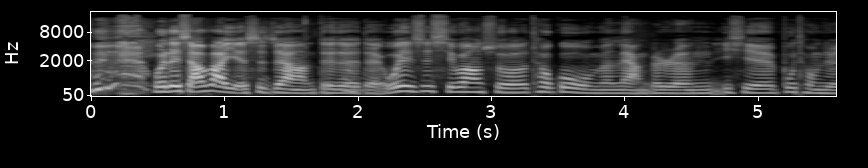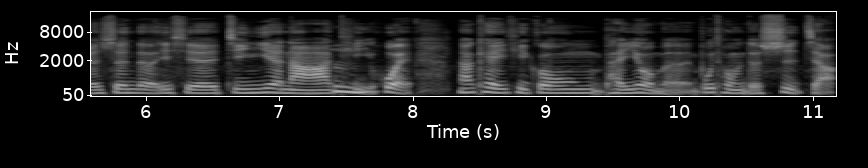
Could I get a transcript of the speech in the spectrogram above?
我的想法也是这样，对对对，我也是希望说，透过我们两个人一些不同人生的一些经验啊、体会，那可以提供朋友们不同的视角，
